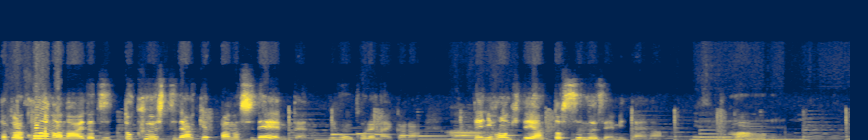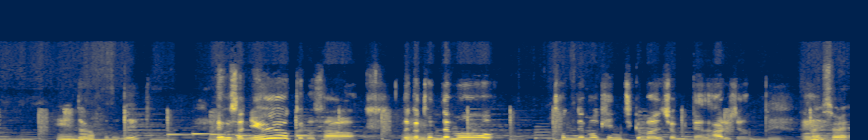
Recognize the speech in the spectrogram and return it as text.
だからコロナの間ずっと空室で開けっぱなしでみたいな日本来れないからで日本来てやっと住むぜみたいな。とかいいなるほどね。でもさニューヨークのさなんかとんでも、とんでも建築マンションみたいなのあるじゃん。うん何それ。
